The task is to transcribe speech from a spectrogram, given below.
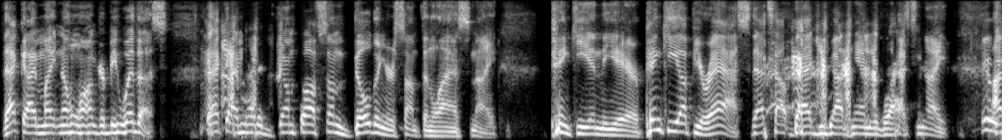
that guy might no longer be with us. That guy might have jumped off some building or something last night pinky in the air, pinky up your ass. That's how bad you got hammered last night. I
